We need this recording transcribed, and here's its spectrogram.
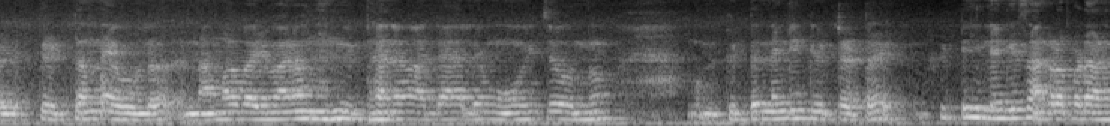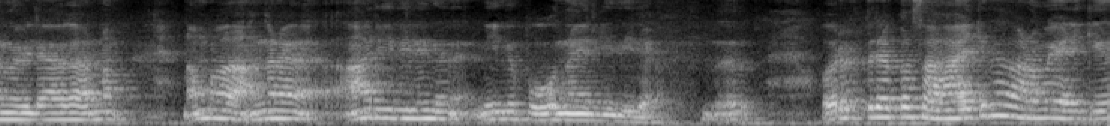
എടുത്തിട്ടെന്നേ ഉള്ളൂ. നമ്മൾ വരുമാനമൊന്നും കിട്ടാനോ അല്ല അല്ല മോഹിച്ചോ ഒന്നും കിട്ടുന്നെങ്കിൽ കിട്ടട്ടെ. കിട്ടിയില്ലെങ്കിൽ സങ്കടപ്പെടാനൊന്നുമില്ല കാരണം നമ്മൾ അങ്ങനെ ആ രീതിയിൽ നീങ്ങി പോകുന്ന രീതിയിൽ ഓരോരുത്തരൊക്കെ സഹായിക്കുന്ന കാണുമ്പോൾ എനിക്ക്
